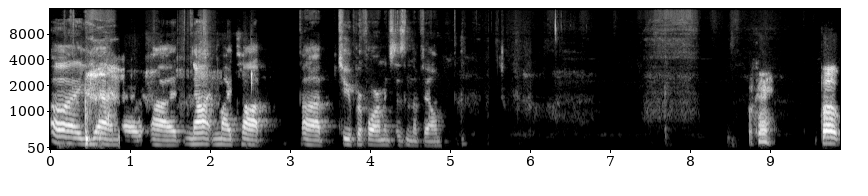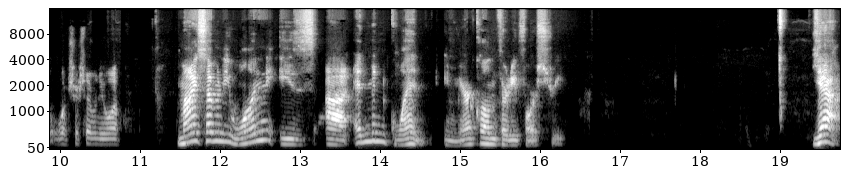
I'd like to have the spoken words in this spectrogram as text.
Uh, yeah, no, uh, not in my top uh, two performances in the film. Okay. But what's your 71? My 71 is uh, Edmund Gwenn in Miracle on 34th Street. Yeah,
